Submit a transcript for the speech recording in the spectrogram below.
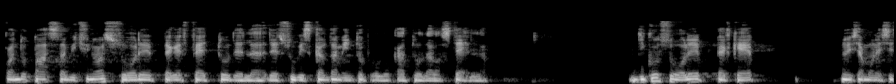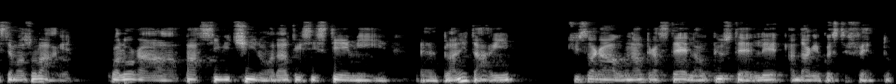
quando passa vicino al Sole per effetto del, del surriscaldamento provocato dalla stella. Dico Sole perché noi siamo nel Sistema Solare. Qualora passi vicino ad altri sistemi eh, planetari, ci sarà un'altra stella o più stelle a dare questo effetto.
